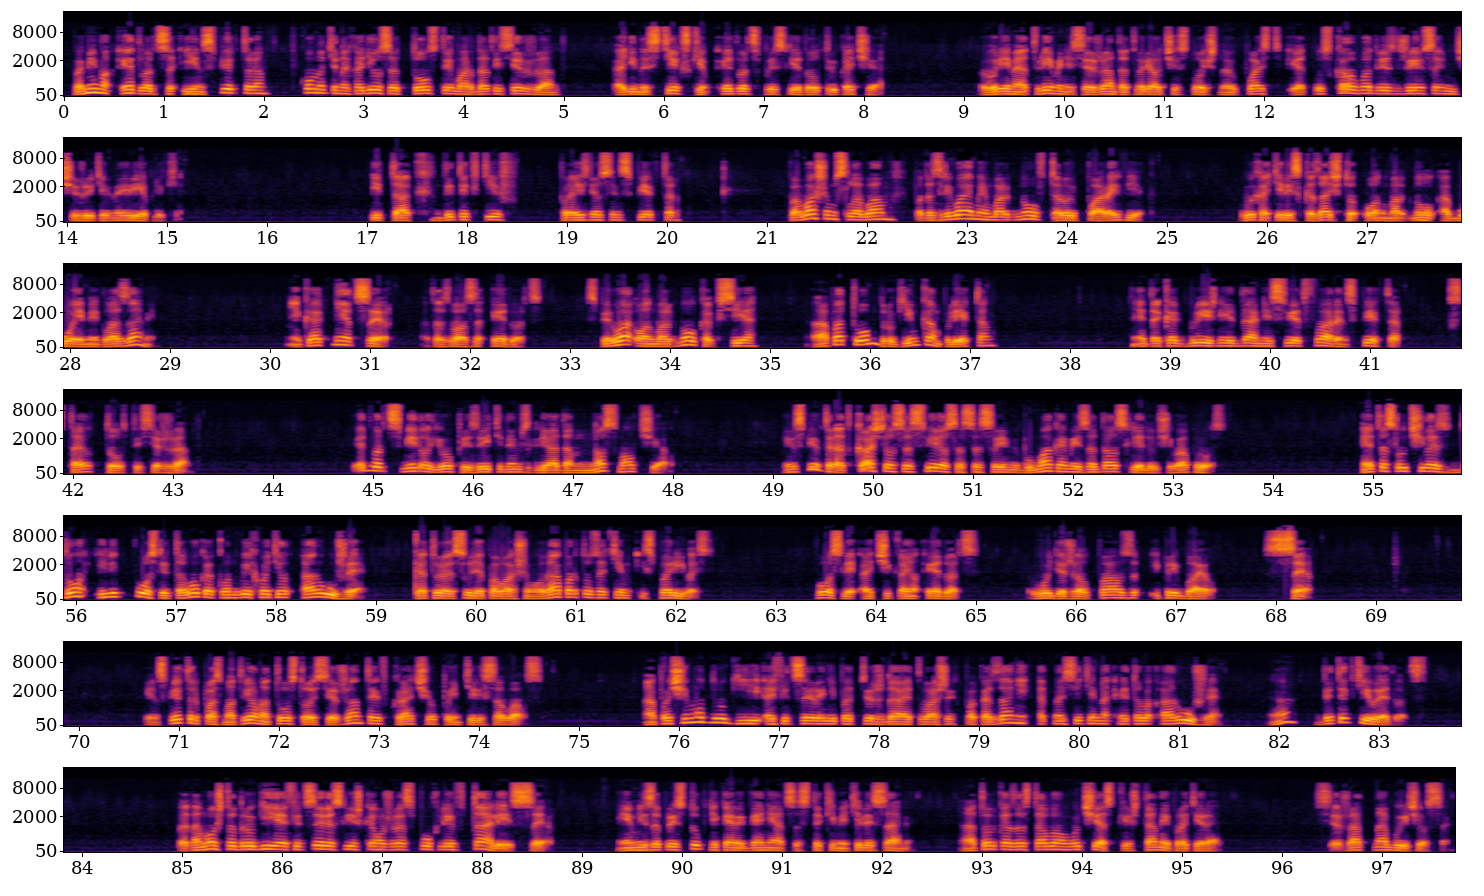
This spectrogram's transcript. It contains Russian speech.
Помимо Эдвардса и инспектора, в комнате находился толстый мордатый сержант, один из тех, с кем Эдвардс преследовал трюкача. Время от времени сержант отворял чесночную пасть и отпускал в адрес Джеймса уничижительные реплики. «Итак, детектив», — произнес инспектор, — «по вашим словам, подозреваемый моргнул второй парой век. Вы хотели сказать, что он моргнул обоими глазами?» «Никак нет, сэр», — отозвался Эдвардс. «Сперва он моргнул, как все, а потом другим комплектом». «Это как ближний и дальний свет фар, инспектор», — вставил толстый сержант. Эдвард смерил его презрительным взглядом, но смолчал. Инспектор откашлялся, сверился со своими бумагами и задал следующий вопрос. «Это случилось до или после того, как он выхватил оружие?» Которая, судя по вашему рапорту, затем испарилась. После отчеканил Эдвардс, выдержал паузу и прибавил «Сэр». Инспектор посмотрел на толстого сержанта и вкратчиво поинтересовался. «А почему другие офицеры не подтверждают ваших показаний относительно этого оружия, а, детектив Эдвардс?» «Потому что другие офицеры слишком уж распухли в талии, сэр. Им не за преступниками гоняться с такими телесами, а только за столом в участке штаны протирать. Сержант набычился.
